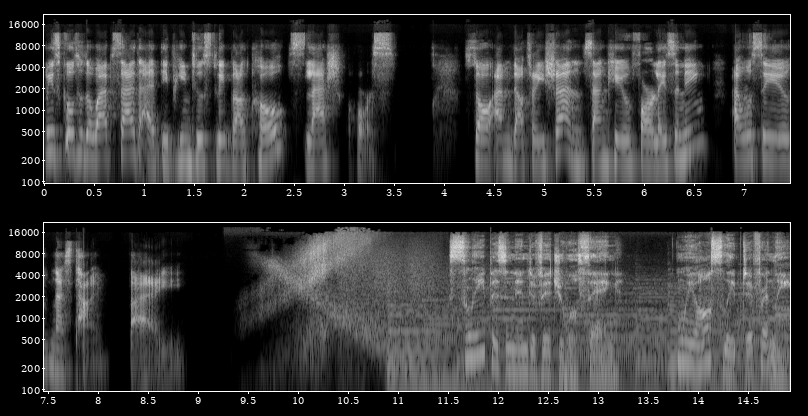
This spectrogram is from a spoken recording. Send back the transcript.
please go to the website at deepintosleep.co slash course. So I'm Dr. Yishan. Thank you for listening. I will see you next time. Bye. Sleep is an individual thing. We all sleep differently,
